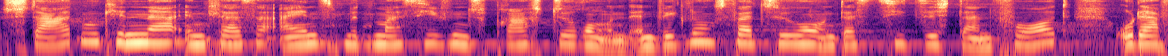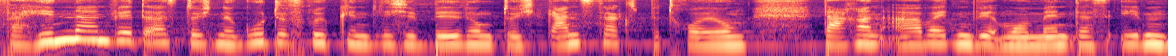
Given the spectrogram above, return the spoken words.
starten Kinder in Klasse 1 mit massiven Sprachstörungen und Entwicklungsverzögerungen und das zieht sich dann fort? Oder verhindern wir das durch eine gute frühkindliche Bildung, durch Ganztagsbetreuung? Daran arbeiten wir im Moment, dass eben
